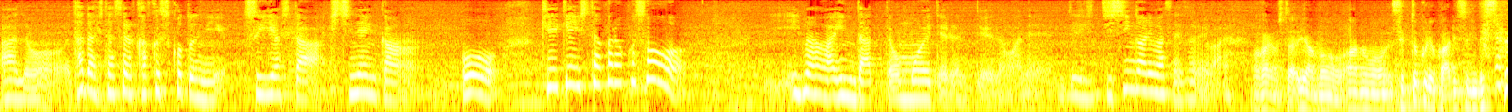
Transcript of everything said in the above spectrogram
あのただひたすら隠すことに費やした7年間を経験したからこそ今がいいんだって思えてるっていうのはねじ自信がありますねそれは。わかりました。いやもうあの説得力ありすぎです。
